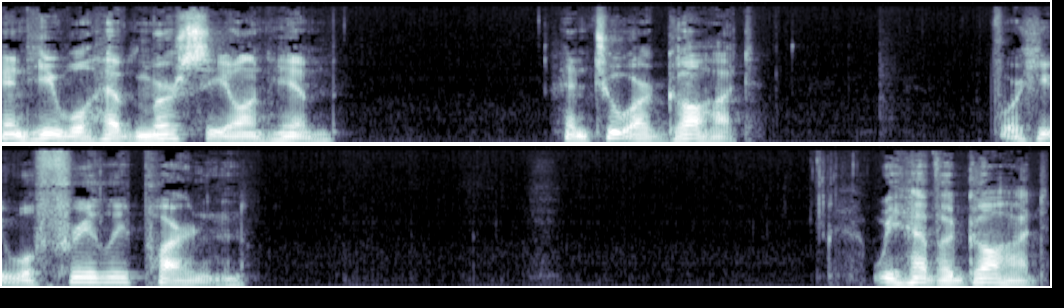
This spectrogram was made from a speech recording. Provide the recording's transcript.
and he will have mercy on him, and to our God, for he will freely pardon. We have a God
